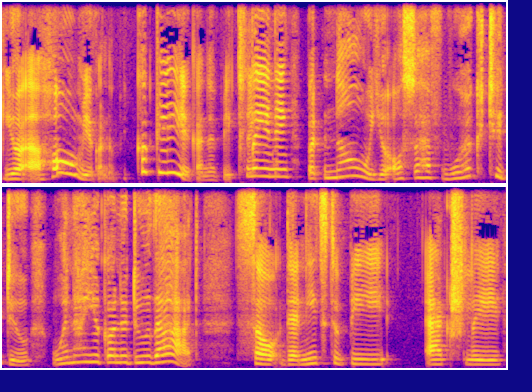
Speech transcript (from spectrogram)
you're at home, you're going to be cooking, you're going to be cleaning. But no, you also have work to do. When are you going to do that? So there needs to be actually,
